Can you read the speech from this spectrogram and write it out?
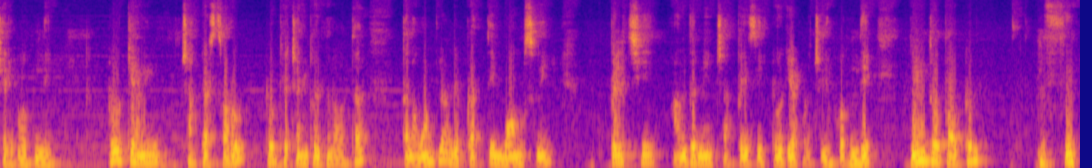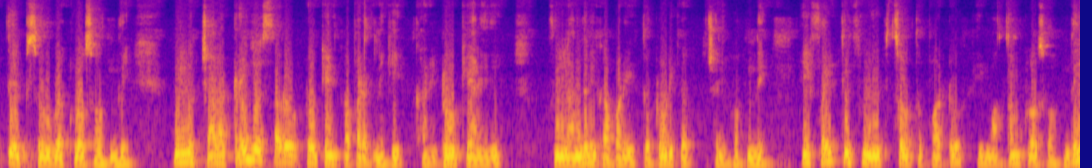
చనిపోతుంది. టోక్యోని చంపేస్తారు. టూకే చనిపోయిన తర్వాత తన ఒంట్లో ఉండే ప్రతి బాంబ్స్ని పిలిచి అందరినీ చంపేసి టూకే కూడా చనిపోతుంది. దీంతో పాటు ఫిఫ్త్ ఎపిసోడ్గా క్లోజ్ అవుతుంది. వీళ్ళు చాలా ట్రై చేస్తారు టోకేని కాపాడేదానికి కానీ టోకే అనేది వీళ్ళందరినీ కాపాడి తొట్టోడికి చనిపోతుంది. ఈ ఫైవ్ ఎపిసోడ్తో పాటు ఈ మొత్తం క్లోజ్ అవుతుంది.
